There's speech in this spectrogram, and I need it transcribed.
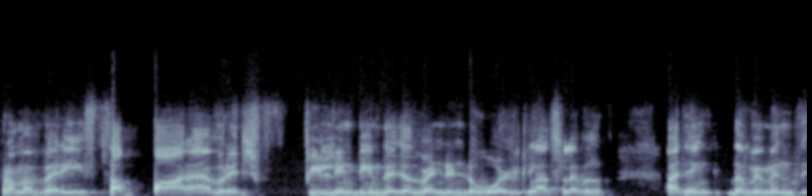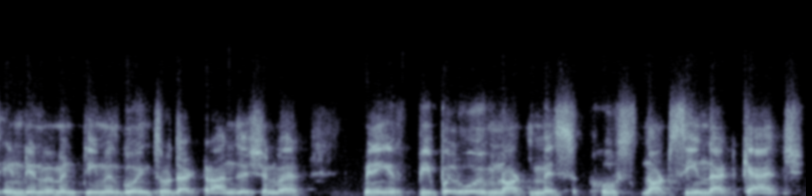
from a very subpar average fielding team, they just went into world class level. I think the women's Indian women team is going through that transition where, meaning, if people who have not missed, who've not seen that catch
